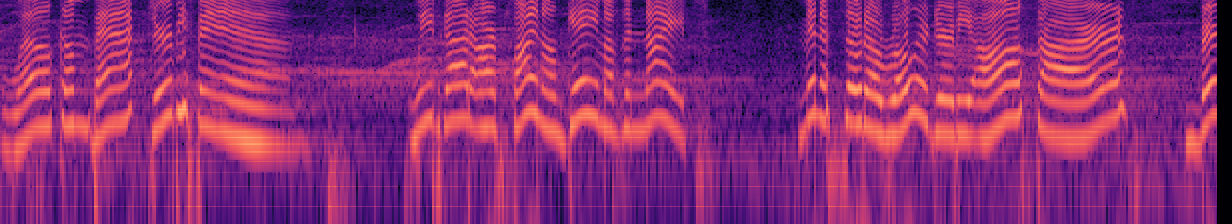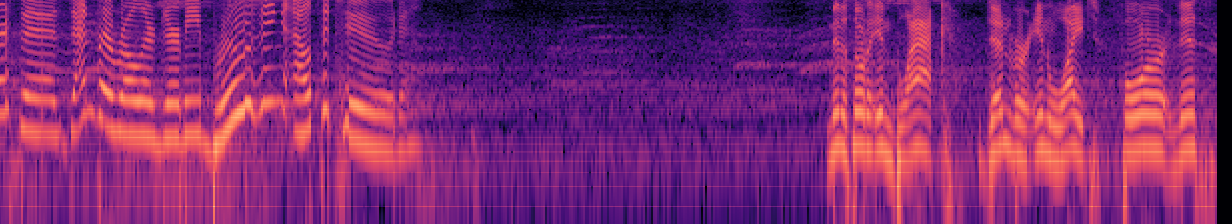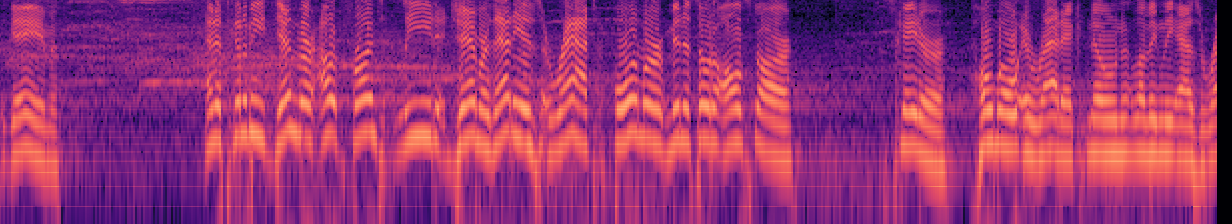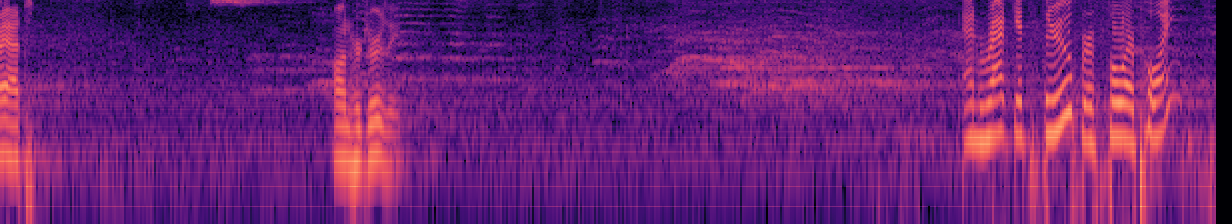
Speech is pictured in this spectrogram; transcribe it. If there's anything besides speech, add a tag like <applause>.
Welcome back, Derby fans. We've got our final game of the night Minnesota Roller Derby All Stars versus Denver Roller Derby Bruising Altitude. Minnesota in black, Denver in white for this game. And it's going to be Denver out front, lead jammer. That is Rat, former Minnesota All Star skater, homo erratic, known lovingly as Rat, on her jersey. And Rat gets through for four points.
